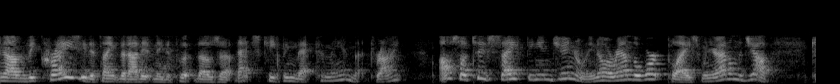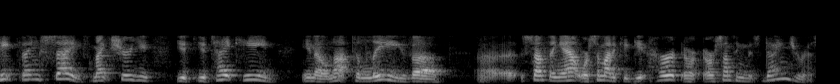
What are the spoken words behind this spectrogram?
You know, it would be crazy to think that I didn't need to put those up. That's keeping that commandment, right? Also, too, safety in general. You know, around the workplace when you're out on the job, keep things safe. Make sure you you, you take heed. You know, not to leave uh, uh, something out where somebody could get hurt or, or something that's dangerous.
